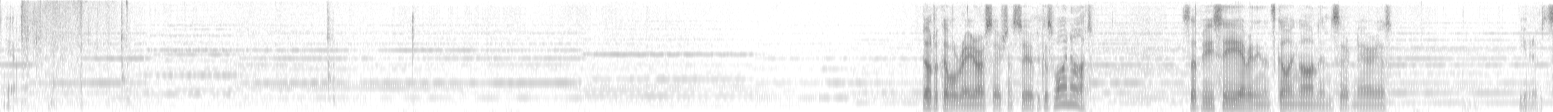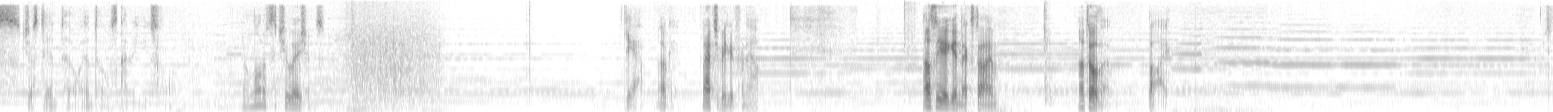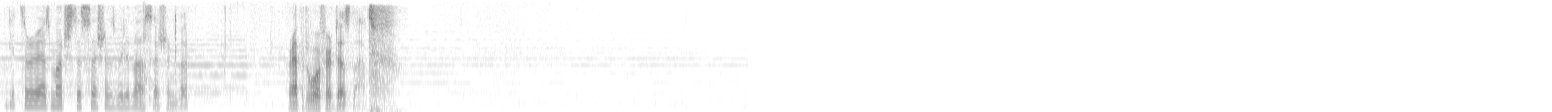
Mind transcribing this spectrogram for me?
Yeah. Build a couple radar stations too, because why not? So let me see everything that's going on in certain areas. Even if it's just intel, intel's kind of useful. In a lot of situations. Yeah, okay. That should be good for now. I'll see you again next time. Until then, bye. We didn't get through as much this session as we did last session, but Rapid Warfare does that.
